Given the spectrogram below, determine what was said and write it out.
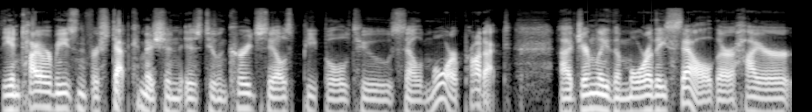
The entire reason for step commission is to encourage salespeople to sell more product. Uh, generally, the more they sell, the higher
